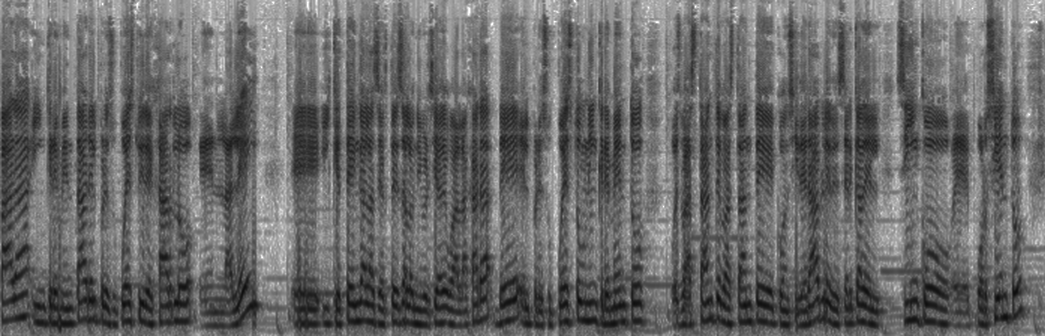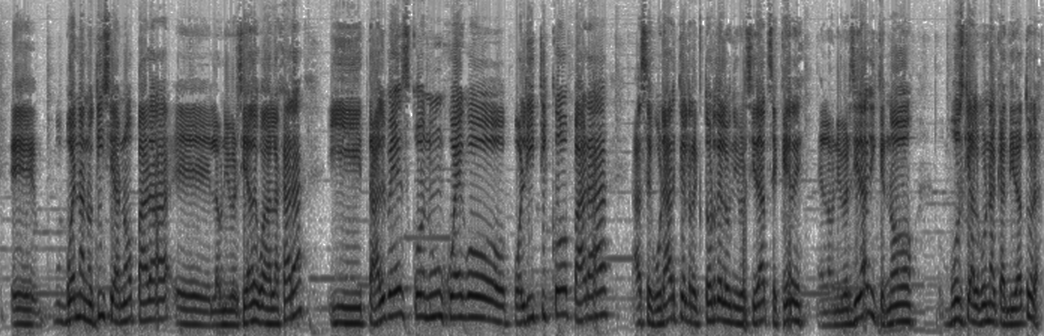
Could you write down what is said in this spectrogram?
para incrementar el presupuesto y dejarlo en la ley eh, y que tenga la certeza la Universidad de Guadalajara del presupuesto, un incremento pues bastante, bastante considerable de cerca del 5%. Eh, por ciento. Eh, buena noticia, ¿no? Para la Universidad de Guadalajara y tal vez con un juego político para asegurar que el rector de la universidad se quede en la universidad y que no busque alguna candidatura.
